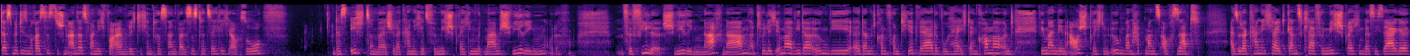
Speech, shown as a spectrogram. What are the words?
Das mit diesem rassistischen Ansatz fand ich vor allem richtig interessant, weil es ist tatsächlich auch so, dass ich zum Beispiel, da kann ich jetzt für mich sprechen, mit meinem schwierigen oder für viele schwierigen Nachnamen natürlich immer wieder irgendwie äh, damit konfrontiert werde, woher ich denn komme und wie man den ausspricht. Und irgendwann hat man es auch satt. Also da kann ich halt ganz klar für mich sprechen, dass ich sage,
